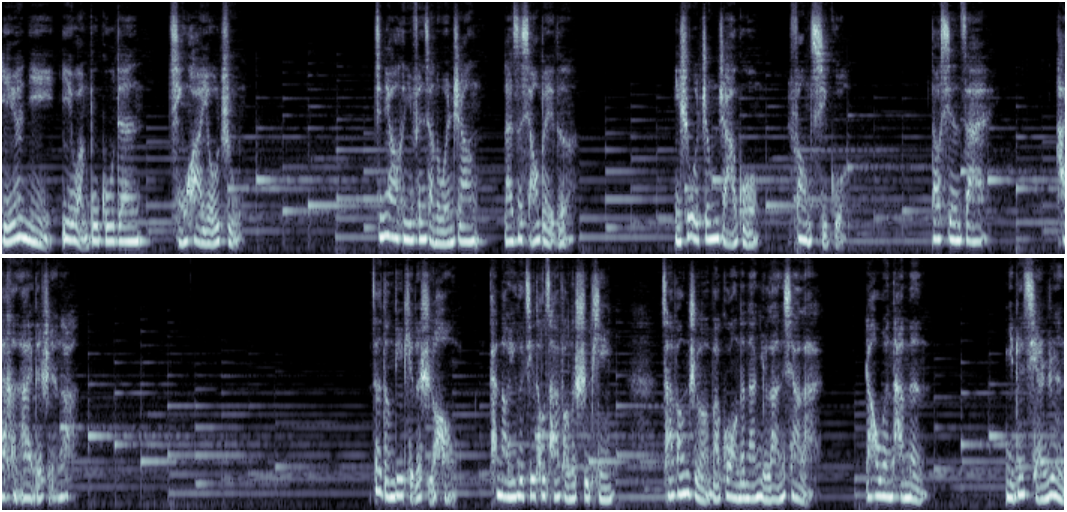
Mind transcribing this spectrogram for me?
也愿你夜晚不孤单，情话有主。今天要和你分享的文章来自小北的。你是我挣扎过、放弃过，到现在还很爱的人啊。在等地铁的时候，看到一个街头采访的视频，采访者把过往的男女拦下来，然后问他们：“你对前任？”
